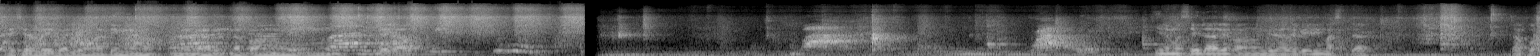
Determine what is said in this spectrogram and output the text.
Pressure level yung ating ano, ginagamit na pang layout. Yun naman sa ilalim ang nilalagay ni Master. Tapos,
